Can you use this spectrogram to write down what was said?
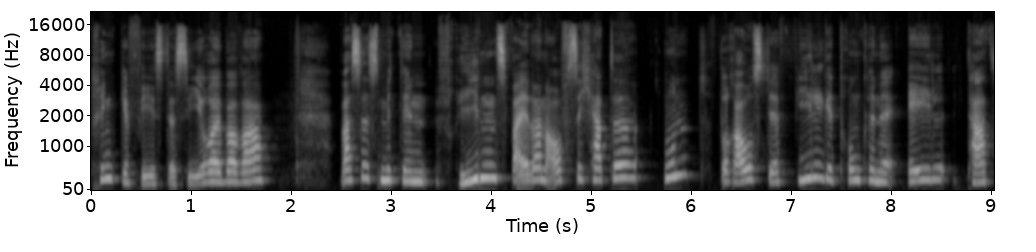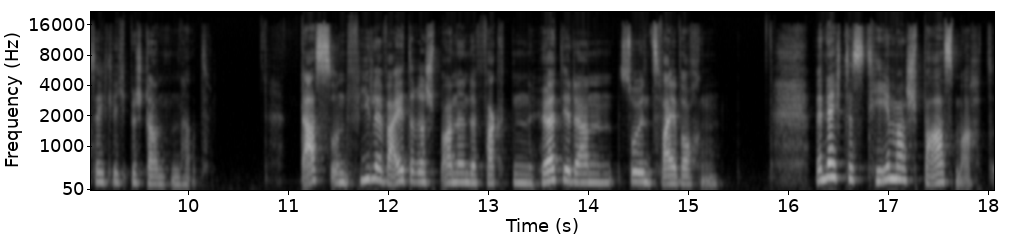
Trinkgefäß der Seeräuber war, was es mit den Friedensweibern auf sich hatte und woraus der viel getrunkene Ale tatsächlich bestanden hat. Das und viele weitere spannende Fakten hört ihr dann so in zwei Wochen. Wenn euch das Thema Spaß macht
